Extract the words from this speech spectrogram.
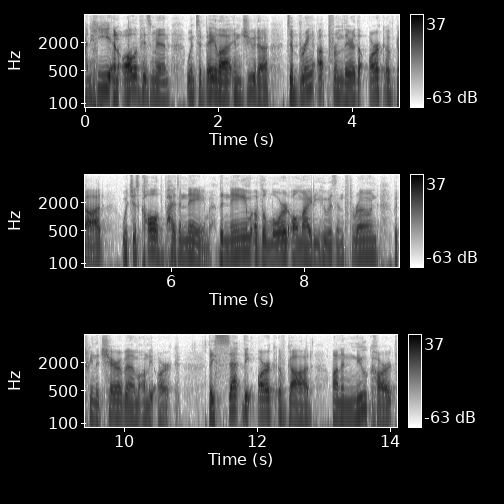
and he and all of his men went to Baalah in Judah to bring up from there the ark of God, which is called by the name, the name of the Lord Almighty, who is enthroned between the cherubim on the ark. They set the ark of God on a new cart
